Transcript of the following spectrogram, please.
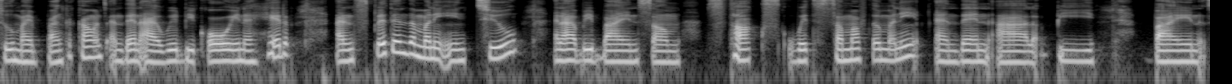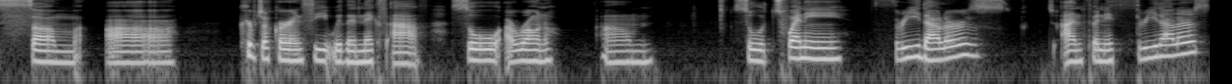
to my bank account and then I will be going ahead and splitting the money in two and I'll be buying some stocks with some of the money and then I'll be buying some uh cryptocurrency with the next half so around um so $23 and $23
